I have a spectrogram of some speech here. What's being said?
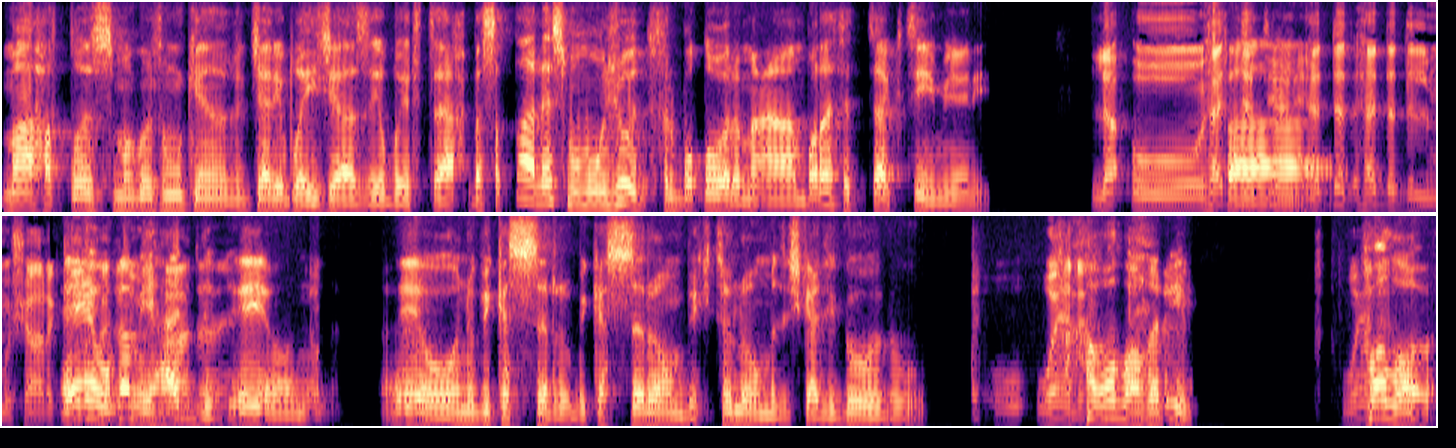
ما حطوا اسمه قلت ممكن الرجال يبغى إجازة يبغى يرتاح بس الطال اسمه موجود في البطولة مع مباراة ال tag team يعني. لا وهدد ف... يعني هدد هدد المشاركين أيوه وقام يهدد أيوه أيوه وإنه بيكسر بيكسرهم بيقتلهم ما أدري إيش قاعد يقول و... وين وضعه غريب. وضعه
